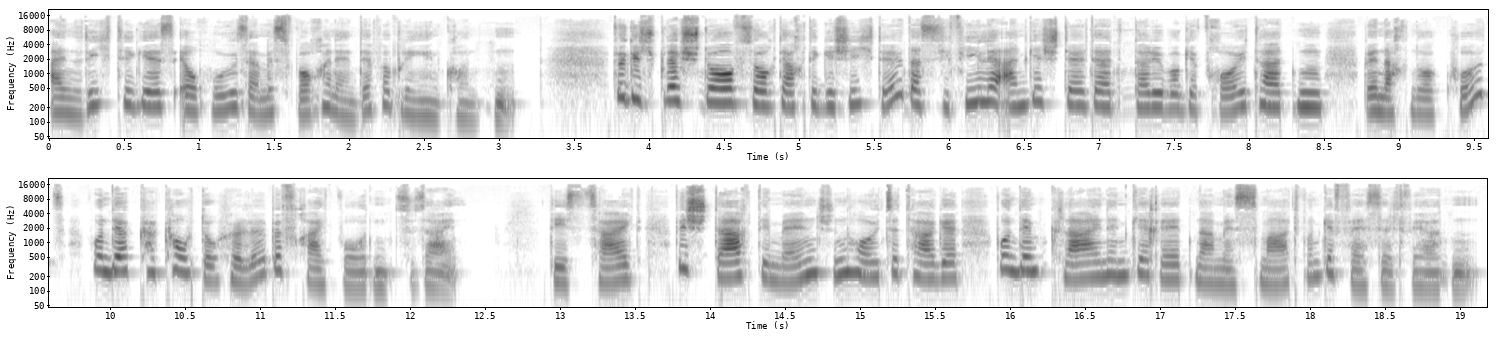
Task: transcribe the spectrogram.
ein richtiges, erholsames Wochenende verbringen konnten. Für Gesprächsstoff sorgt auch die Geschichte, dass sich viele Angestellte darüber gefreut hatten, wenn auch nur kurz von der Kakaoto-Hölle befreit worden zu sein. Dies zeigt, wie stark die Menschen heutzutage von dem kleinen Gerät namens Smartphone gefesselt werden.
